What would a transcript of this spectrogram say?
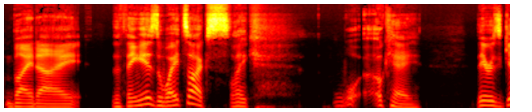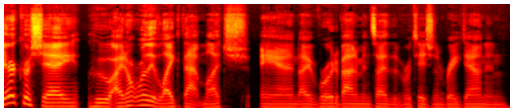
But I, uh, the thing is, the White Sox, like, wh- okay, there's Garrett Crochet, who I don't really like that much, and I wrote about him inside the rotation breakdown, and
